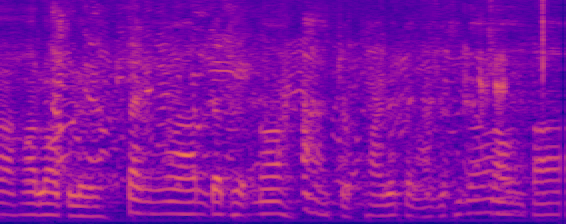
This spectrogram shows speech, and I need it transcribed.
าห้ารอบเลย แต่งงานกันเถอะเนาะอ่จบท้ายด้วยแต่งงานกันที่น้องตา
